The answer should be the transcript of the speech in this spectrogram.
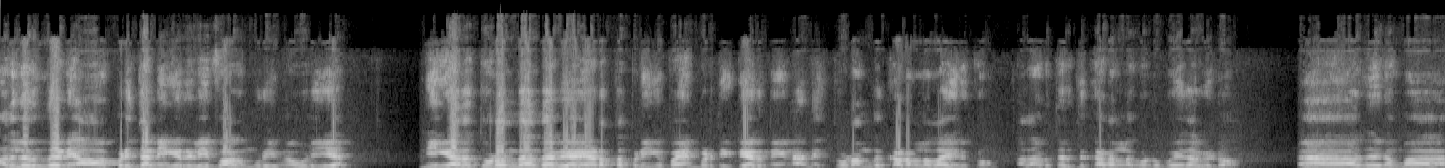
அதுலேருந்து நீ- அப்படித்தான் நீங்கள் ரிலீஃப் ஆக முடியுமே ஒழிய நீங்கள் அதை தொடர்ந்து அந்த இடத்த இப்போ நீங்கள் பயன்படுத்திக்கிட்டே இருந்தீங்கன்னா தொடர்ந்து கடனில் தான் இருக்கணும். அதை அடுத்தடுத்து கடனில் கொண்டு போய் தான் விடும். அது நம்ம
